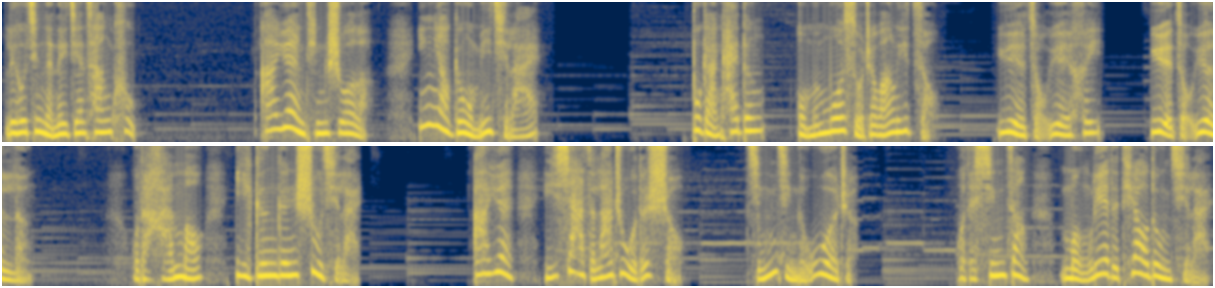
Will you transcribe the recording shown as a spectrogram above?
溜进了那间仓库。阿苑听说了，硬要跟我们一起来，不敢开灯。我们摸索着往里走，越走越黑，越走越冷，我的汗毛一根根竖起来。阿苑一下子拉住我的手，紧紧的握着，我的心脏猛烈的跳动起来。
